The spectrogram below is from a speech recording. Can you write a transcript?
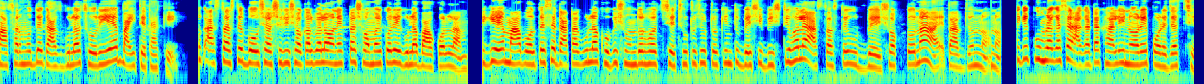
মাছার মধ্যে গাছগুলা ছড়িয়ে বাইতে থাকে। আস্তে আস্তে বউ শাশুড়ি সকালবেলা অনেকটা সময় করে এগুলা বাও করলাম। এদিকে মা বলতেছে, ডাটাগুলা খুবই সুন্দর হচ্ছে, ছোট ছোট, কিন্তু বেশি বৃষ্টি হলে আস্তে আস্তে উঠবে, শক্ত না তার জন্য। এদিকে কুমড়া গাছের আগাটা খালি নড়ে পড়ে যাচ্ছে।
